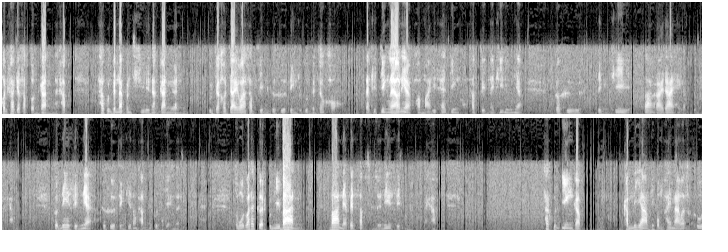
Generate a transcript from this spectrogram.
ค่อนข้างจะสับสนกันนะครับ ถ้าคุณเป็นนักบัญชีหรือนักการเงิน คุณจะเข้าใจว่าทรัพย์สินก็คือสิ่งที่คุณเป็นเจ้าของ แต่ที่จริงแล้วเนี่ยความหมายที่แท้จริงของทรัพย์สินในที่นี้เนี่ยก็คือสิ่งที่สร้างรายได้ให้กับคุณนะครับ ส่วนหนี้สินเนี่ยก็คือสิ่งที่ต้องทำให้คุณเสียเงิน สมมุติว่าถ้าเกิดคุณมีบ้าน บ้านเนี่ยเป็นทรัพย์สินหรือหนี้สินนะครับ ถ้าคุณอิงกับคำนิยามที่ผมให้มาเมื่อสักครู่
